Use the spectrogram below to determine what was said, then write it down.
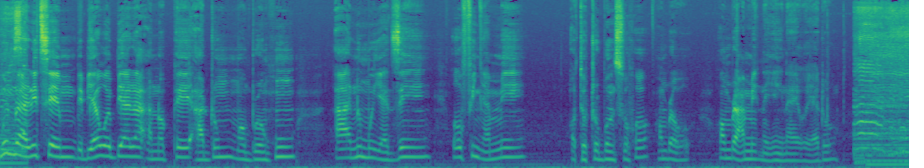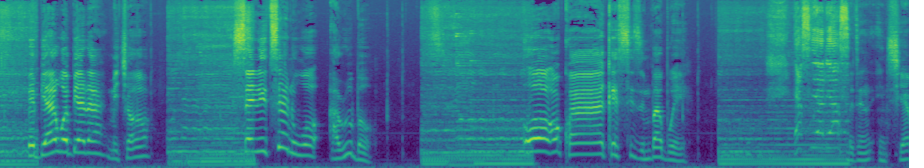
Munra ritem, bibia wo biara anope adum mobrohu anumu yedzin ofinyame ototrobonso ho ombra ombra ami na ye na ye do. Bibia wo biara mecho Seritin wo Arubo. Oh, Okwa Kesi Zimbabwe. But in, in Sierra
